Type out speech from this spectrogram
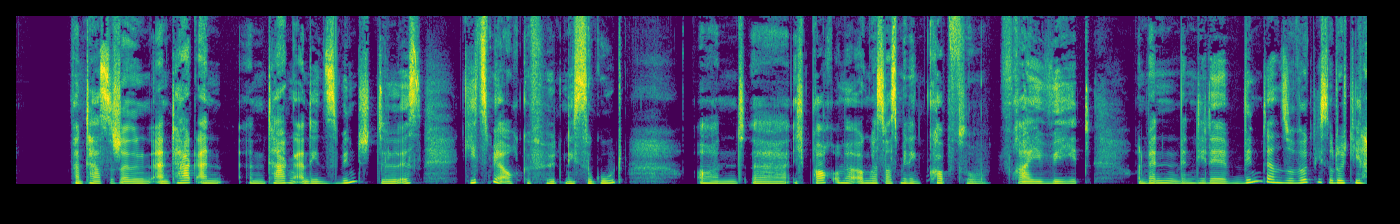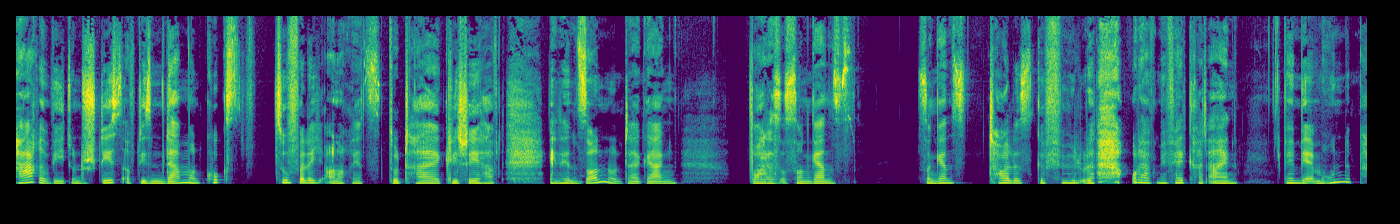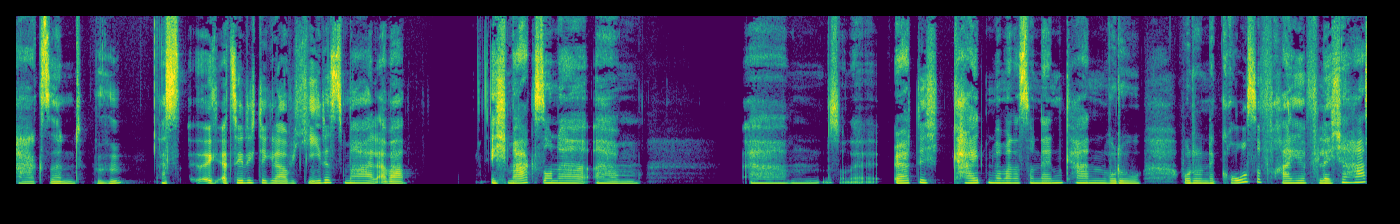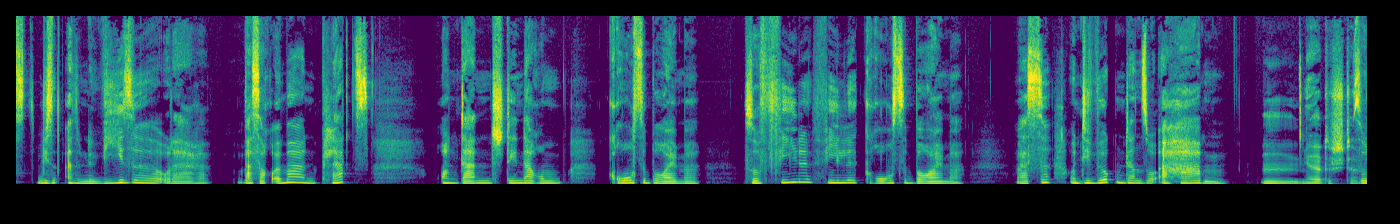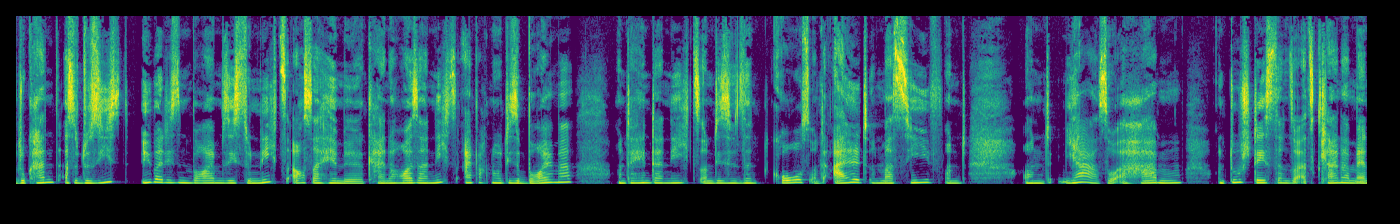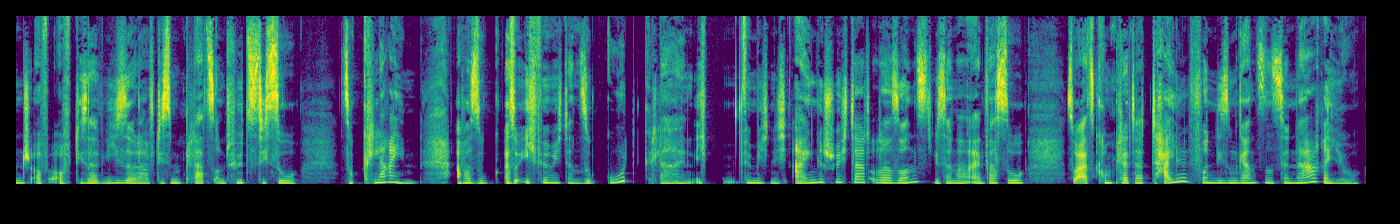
fantastisch. Also an, Tag, an, an Tagen, an denen es windstill ist, geht es mir auch gefühlt nicht so gut. Und äh, ich brauche immer irgendwas, was mir den Kopf so frei weht. Und wenn, wenn dir der Wind dann so wirklich so durch die Haare weht und du stehst auf diesem Damm und guckst zufällig auch noch jetzt total klischeehaft in den Sonnenuntergang, boah, das ist so ein ganz, so ein ganz tolles Gefühl. Oder, oder mir fällt gerade ein, wenn wir im Hundepark sind, Mhm. das äh, erzähle ich dir, glaube ich, jedes Mal, aber ich mag so eine, ähm, ähm, so eine Örtlichkeiten, wenn man das so nennen kann, wo du, wo du eine große freie Fläche hast, also eine Wiese oder was auch immer, ein Platz. Und dann stehen darum große Bäume, so viele, viele große Bäume. weißt du? Und die wirken dann so erhaben. Mhm, ja, das stimmt. So, du kannst, also du siehst über diesen Bäumen siehst du nichts außer Himmel, keine Häuser, nichts, einfach nur diese Bäume und dahinter nichts und diese sind groß und alt und massiv und, und ja, so erhaben und du stehst dann so als kleiner Mensch auf, auf dieser Wiese oder auf diesem Platz und fühlst dich so, so klein. Aber so, also ich fühle mich dann so gut klein. Ich fühle mich nicht eingeschüchtert oder sonst wie, sondern einfach so, so als kompletter Teil von diesem ganzen Szenario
